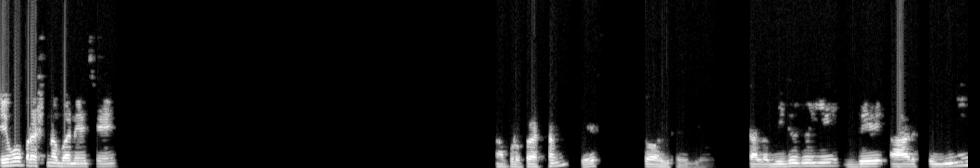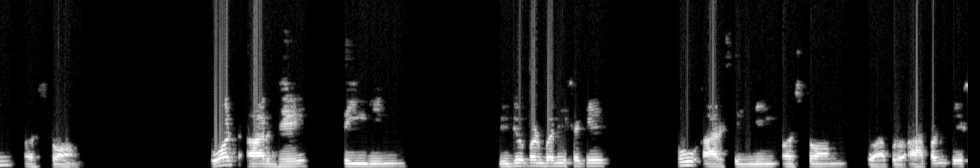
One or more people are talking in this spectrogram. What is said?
એવો પ્રશ્ન બને છે આપણો પ્રથમ કેસ સોલ્વ થઈ ગયો ચાલો બીજું જોઈએ they are singing a song what are they singing બીજો પણ બની શકે who are singing a song તો આપણો આ પણ કેસ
